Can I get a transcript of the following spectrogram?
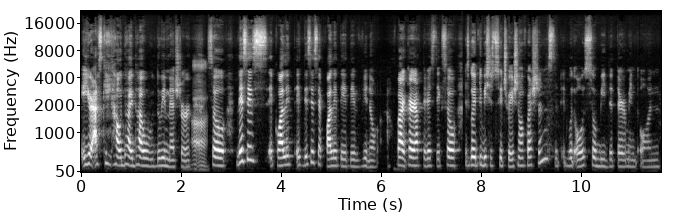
You're asking how do, how do we measure? Oo. So this is a. This is a qualitative, you know, characteristic. So it's going to be situational questions. It it would also be determined on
